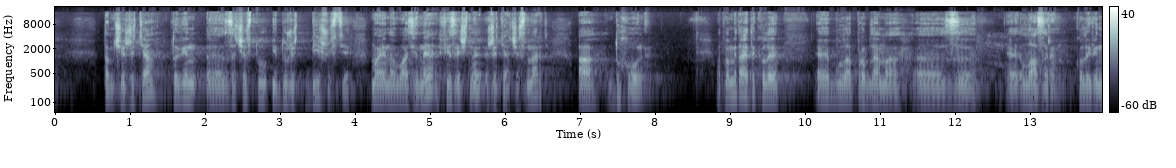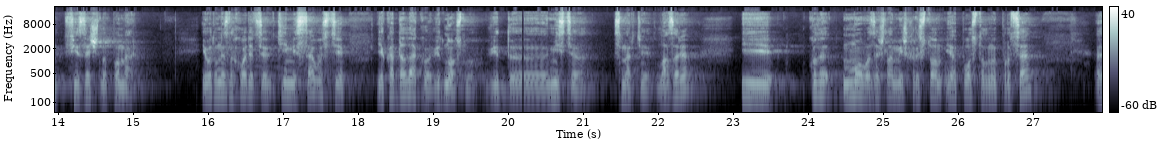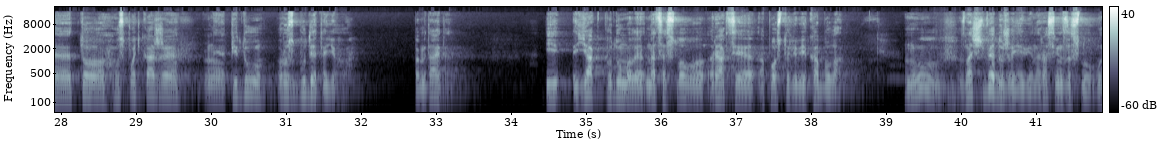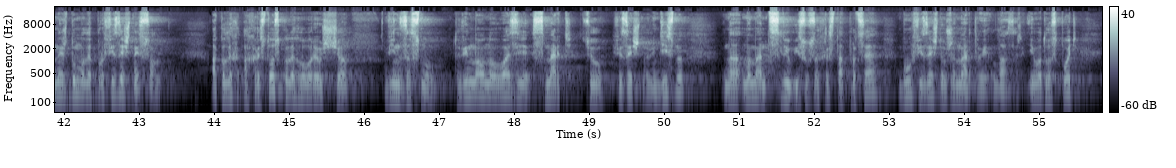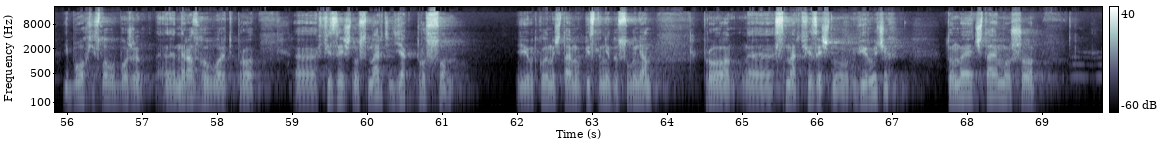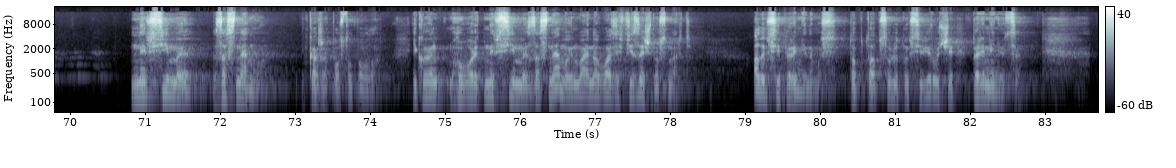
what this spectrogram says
там, чи життя, то він е, зачасту і дуже більшості має на увазі не фізичне життя чи смерть, а духовне. От пам'ятаєте, коли е, була проблема з Лазарем, коли він фізично помер. І от вони знаходяться в тій місцевості, яка далеко відносно від е, місця смерті Лазаря. І коли мова зайшла між Христом і апостолами про це, е, то Господь каже: е, піду розбудити його. Пам'ятаєте? І як подумали на це слово реакція апостолів, яка була? Ну, значить, видужує він, раз він заснув. Вони ж думали про фізичний сон. А коли а Христос, коли говорив, що Він заснув, то Він мав на увазі смерть цю фізичну. Він дійсно на момент слів Ісуса Христа про це був фізично вже мертвий Лазар. І от Господь, і Бог, і Слово Боже е, не раз говорить про е, фізичну смерть як про сон. І от коли ми читаємо післані до Солунян про е, смерть фізичну віруючих, то ми читаємо, що не всі ми заснемо, каже апостол Павло. І коли він говорить не всі ми заснемо, він має на увазі фізичну смерть. Але всі перемінимось. Тобто абсолютно всі віруючі перемінюються.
